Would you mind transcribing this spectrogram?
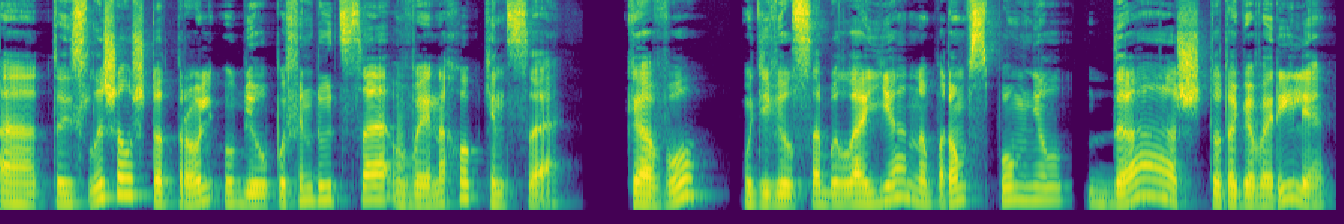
«А ты слышал, что тролль убил пуффендуйца Вейна Хопкинса?» «Кого?» – удивился была я, но потом вспомнил, «Да, что-то говорили».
